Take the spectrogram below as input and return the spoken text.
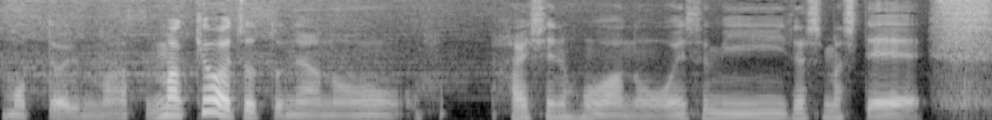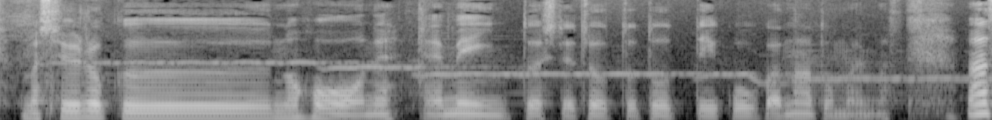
思っております。まあ、今日はちょっとね、あの配信の方はあのお休みいたしまして、まあ、収録の方をね、メインとしてちょっと撮っていこうかなと思います。まあ、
